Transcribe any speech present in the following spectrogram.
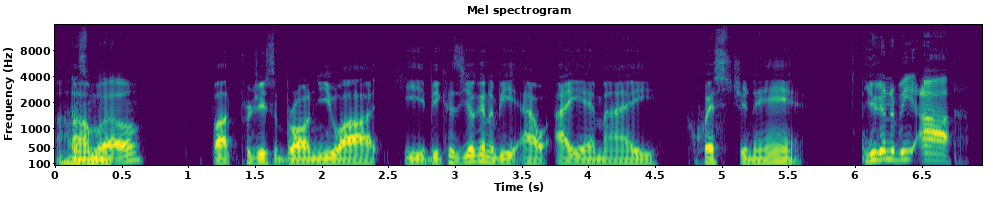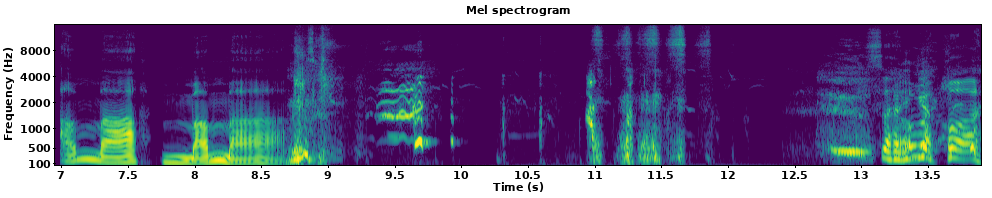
as Um, well. But producer Bron, you are here because you're going to be our AMA questionnaire. You're going to be a uh, ma mama. so go on.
